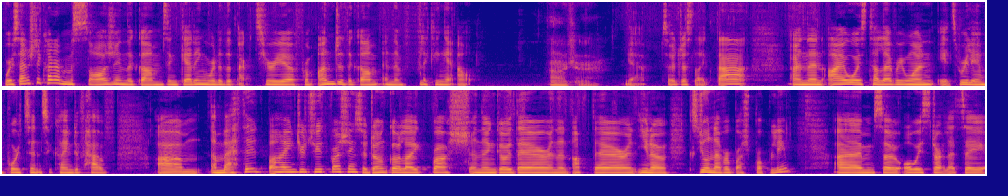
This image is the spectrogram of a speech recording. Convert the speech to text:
we're essentially kind of massaging the gums and getting rid of the bacteria from under the gum and then flicking it out. Okay. Yeah. So just like that. And then I always tell everyone it's really important to kind of have um, a method behind your toothbrushing. So don't go like brush and then go there and then up there and, you know, because you'll never brush properly. Um, so always start, let's say,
